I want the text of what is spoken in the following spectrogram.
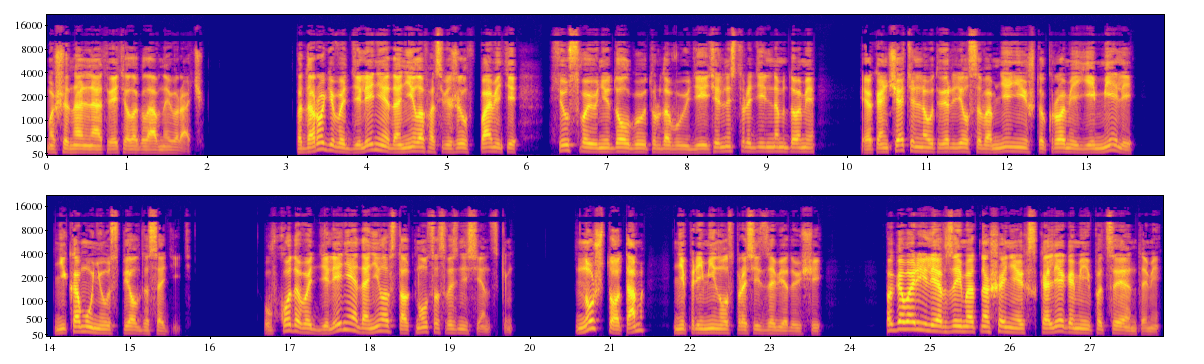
машинально ответила главный врач. По дороге в отделение Данилов освежил в памяти всю свою недолгую трудовую деятельность в родильном доме и окончательно утвердился во мнении, что кроме Емели никому не успел досадить. У входа в отделение Данилов столкнулся с Вознесенским. «Ну что там?» — не приминул спросить заведующий. Поговорили о взаимоотношениях с коллегами и пациентами.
